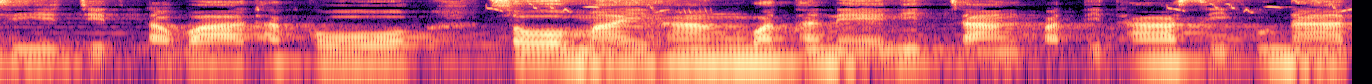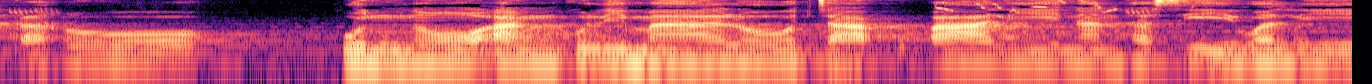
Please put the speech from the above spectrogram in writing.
สีจิตตวาทโกโสไมหังวัฒเนนิจังปฏิทาสิกุณากโร ปุณโนอังคุลิมาโลจะอุปาลีนันทสีวลี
